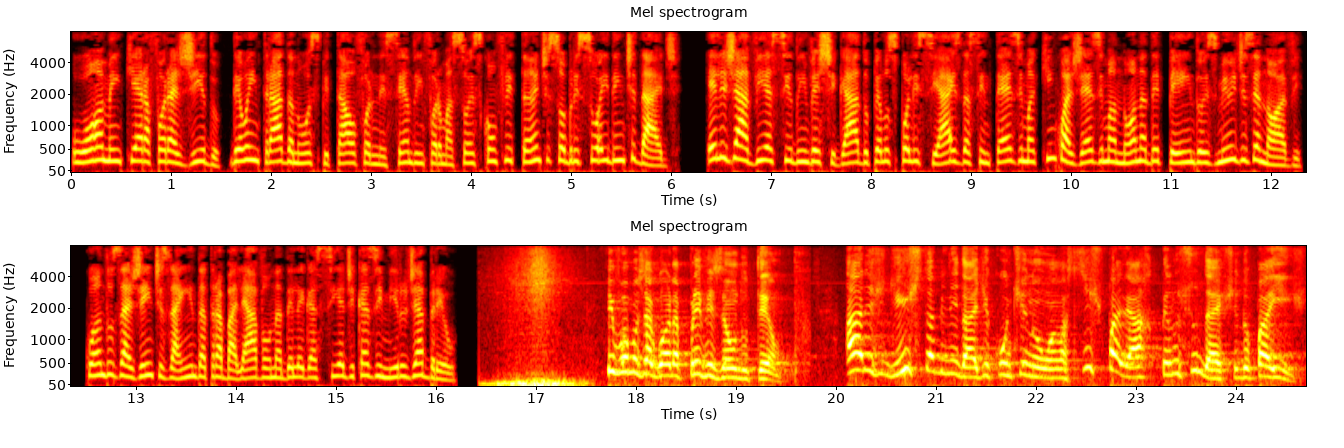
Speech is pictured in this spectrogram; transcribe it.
O homem, que era foragido, deu entrada no hospital fornecendo informações conflitantes sobre sua identidade. Ele já havia sido investigado pelos policiais da centésima quinquagésima nona DP em 2019, quando os agentes ainda trabalhavam na delegacia de Casimiro de Abreu. E vamos agora à previsão do tempo. Áreas de instabilidade continuam a se espalhar pelo sudeste do país.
